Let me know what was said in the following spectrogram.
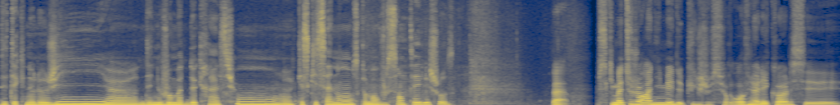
Des technologies, euh, des nouveaux modes de création Qu'est-ce qui s'annonce Comment vous sentez les choses? Bah, ce qui m'a toujours animé depuis que je suis revenu à l'école, c'est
